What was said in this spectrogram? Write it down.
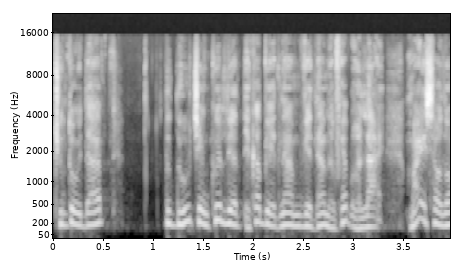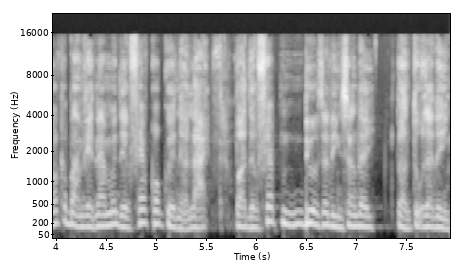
chúng tôi đã đấu tranh quyết liệt để các Việt Nam Việt Nam được phép ở lại. Mãi sau đó các bạn Việt Nam mới được phép có quyền ở lại và được phép đưa gia đình sang đây, đoàn tụ gia đình.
